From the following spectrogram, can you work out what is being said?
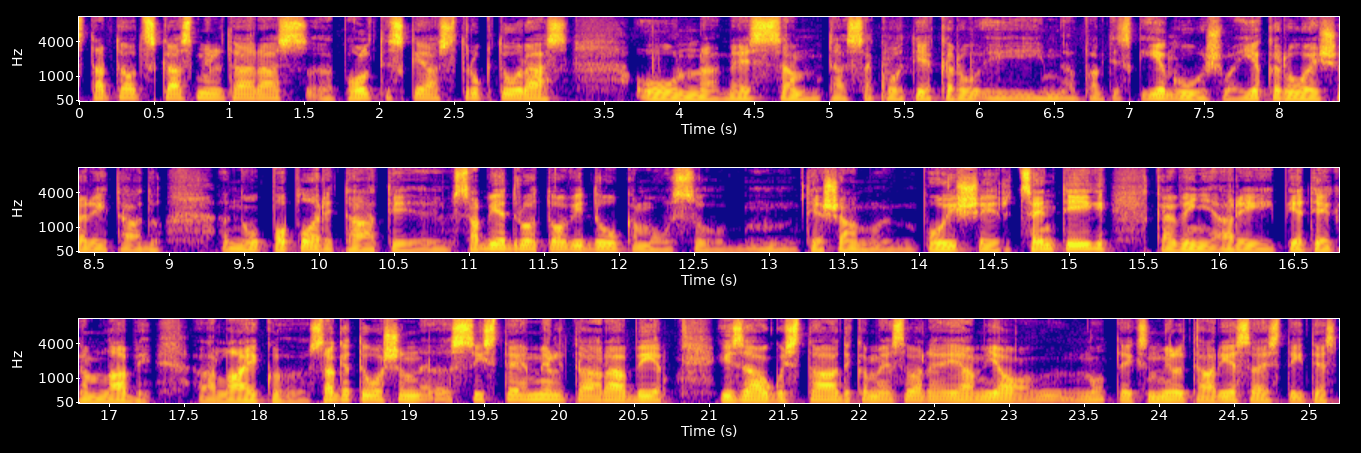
starptautiskās militārās, politiskajās struktūrās, un mēs esam, tā sakot, iekaru, faktiski ieguvuši vai iekarojuši arī tādu nu, popularitāti sabiedroto vidū, ka mūsu tiešām puiši ir centīgi, ka viņi arī pietiekami labi ar laiku sagatavošanas sistēma militārā bija izaugusi tāda, ka mēs varējām jau nu, teiksim, militāri iesaistīties.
